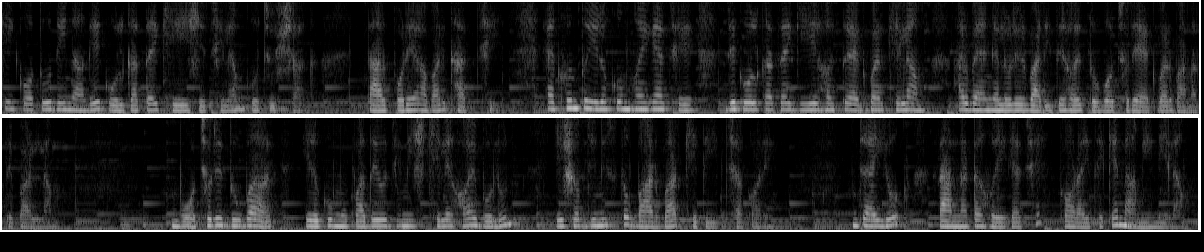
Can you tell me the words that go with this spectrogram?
সেই কতদিন আগে কলকাতায় খেয়ে এসেছিলাম কচুর শাক। তারপরে আবার খাচ্ছি। এখন তো এরকম হয়ে গেছে যে কলকাতায় গিয়ে হয়তো একবার খেলাম আর ব্যাঙ্গালোরের বাড়িতে হয়তো বছরে একবার বানাতে পারলাম। বছরে দুবার এরকম উপাদেয় জিনিস খেলে হয় বলুন? এসব জিনিস তো বারবার খেতে ইচ্ছা করে। যাই হোক, রান্নাটা হয়ে গেছে, কড়াই থেকে নামিয়ে নিলাম।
